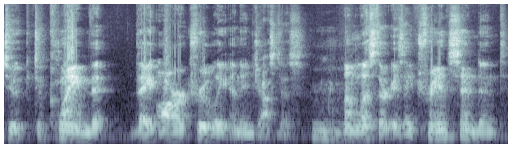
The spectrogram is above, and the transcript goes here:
to, to claim that they are truly an injustice, Mm-hmm. unless there is a transcendent,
